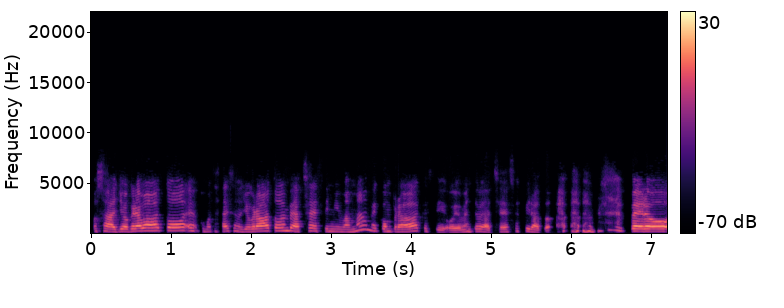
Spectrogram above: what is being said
o sea, yo grababa todo, eh, como te estaba diciendo, yo grababa todo en VHS y mi mamá me compraba, que sí, obviamente VHS es pirata, pero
